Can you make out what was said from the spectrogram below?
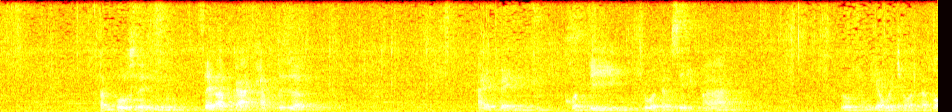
9 ท่านผู้ซึ่งได้รับการคัดเลือก ให้เป็นคนดีทั่วทั้งสี่ภาครวมทั้งเยาวชนและก็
